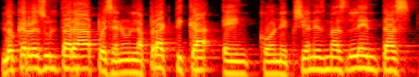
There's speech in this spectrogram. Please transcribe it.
lo que resultará pues en la práctica en conexiones más lentas,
